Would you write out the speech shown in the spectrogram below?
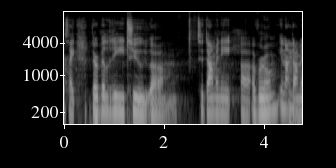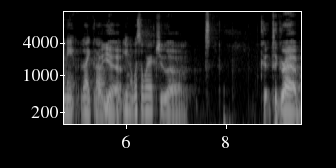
as like their ability to um, to dominate uh, a room. You're not dominate like uh, yeah. You know what's the word? to um, c- to grab,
